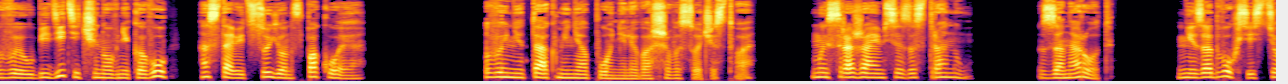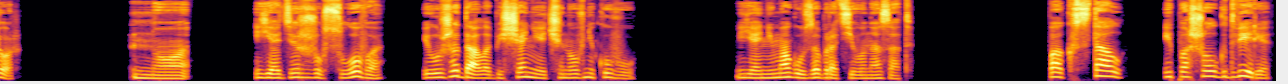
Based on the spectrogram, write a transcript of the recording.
«Вы убедите чиновника Ву оставить Суён в покое?» «Вы не так меня поняли, ваше высочество. Мы сражаемся за страну, за народ, не за двух сестер. Но я держу слово и уже дал обещание чиновнику Ву. Я не могу забрать его назад. Пак встал и пошел к двери,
